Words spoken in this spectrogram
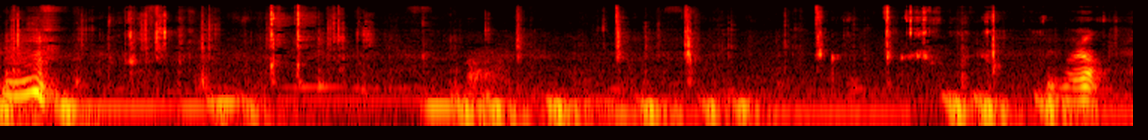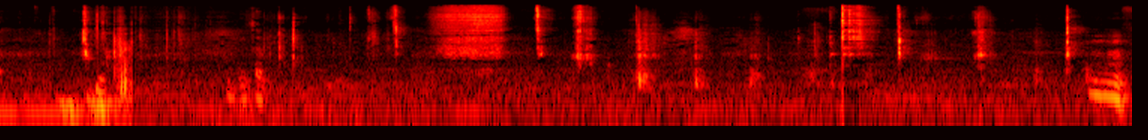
Mm. うん。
